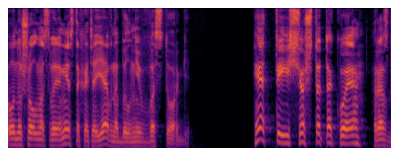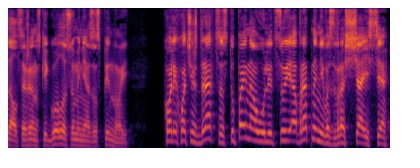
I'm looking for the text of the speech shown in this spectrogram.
Он ушел на свое место, хотя явно был не в восторге. «Это еще что такое?» — раздался женский голос у меня за спиной. «Коли хочешь драться, ступай на улицу и обратно не возвращайся.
